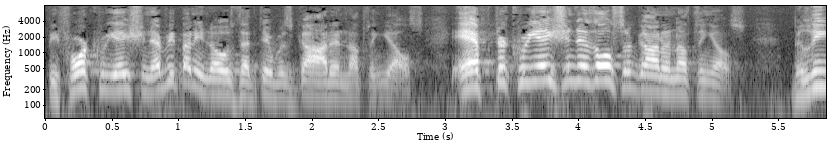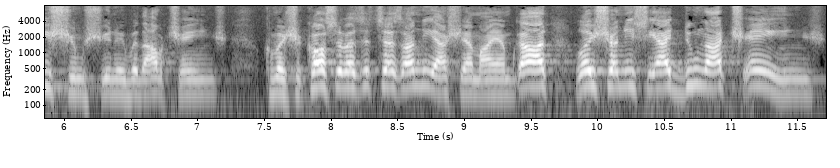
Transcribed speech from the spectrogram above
Before creation, everybody knows that there was God and nothing else. After creation, there's also God and nothing else. Without change. As it says, Ani I am God. I do not change.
